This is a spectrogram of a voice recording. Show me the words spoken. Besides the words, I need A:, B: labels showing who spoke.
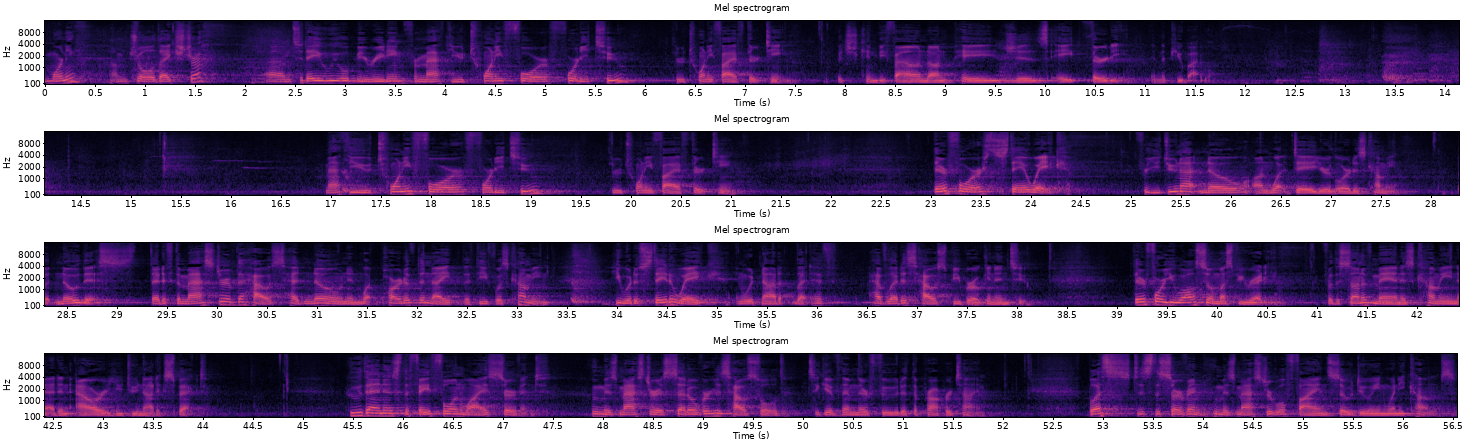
A: Good morning. I'm Joel Dykstra. Um, today we will be reading from Matthew 24 42 through 25 13, which can be found on pages 830 in the Pew Bible. Matthew 24 42 through 25 13. Therefore, stay awake, for you do not know on what day your Lord is coming. But know this that if the master of the house had known in what part of the night the thief was coming, he would have stayed awake and would not let have have let his house be broken into. Therefore, you also must be ready, for the Son of Man is coming at an hour you do not expect. Who then is the faithful and wise servant, whom his master has set over his household to give them their food at the proper time? Blessed is the servant whom his master will find so doing when he comes.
